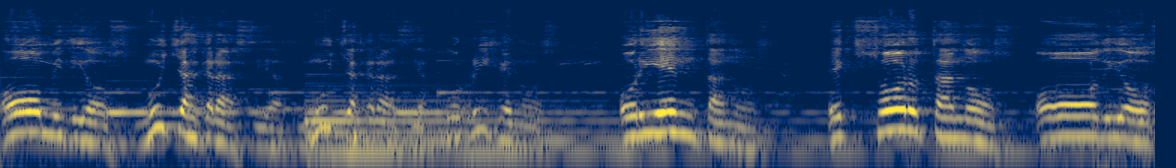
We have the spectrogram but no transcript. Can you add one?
Oh mi Dios, muchas gracias, muchas gracias. Corrígenos, oriéntanos, exhórtanos, oh Dios,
